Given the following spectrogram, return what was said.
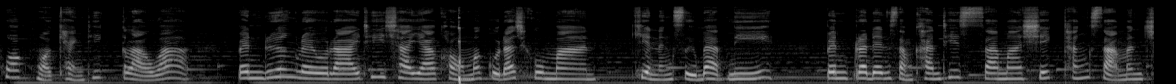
พวกหัวแข็งที่กล่าวว่า เป็นเรื่องเลวร้ายที่ชายาของมกุฎราชกุมาร เขียนหนังสือแบบนี้ เป็นประเด็นสำคัญที่สมาชิกทั้งสามัญช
